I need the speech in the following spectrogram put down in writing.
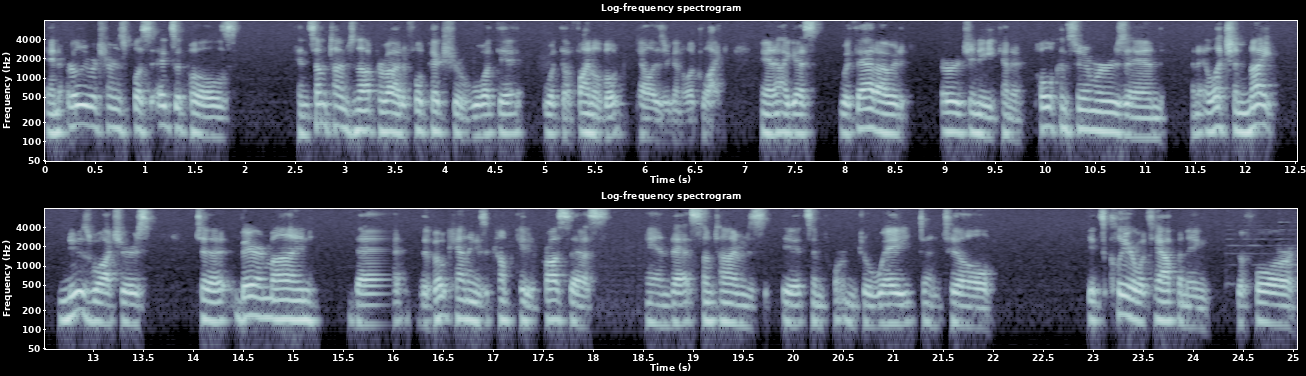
And early returns plus exit polls can sometimes not provide a full picture of what the what the final vote tallies are going to look like. And I guess with that, I would urge any kind of poll consumers and, and election night news watchers to bear in mind that the vote counting is a complicated process and that sometimes it's important to wait until it's clear what's happening before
